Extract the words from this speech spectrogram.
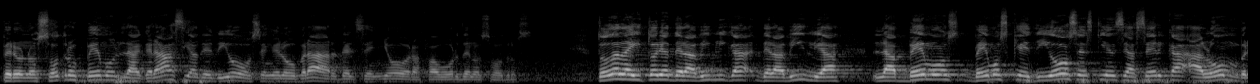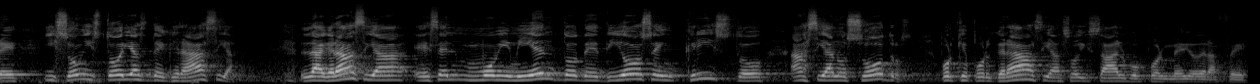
pero nosotros vemos la gracia de Dios en el obrar del Señor a favor de nosotros. Todas las historias de la Biblia, de la Biblia las vemos, vemos que Dios es quien se acerca al hombre y son historias de gracia. La gracia es el movimiento de Dios en Cristo hacia nosotros, porque por gracia sois salvos por medio de la fe.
